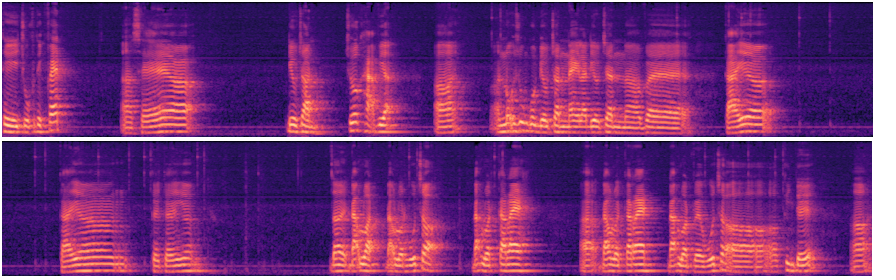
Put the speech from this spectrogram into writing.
Thì chủ tịch Fed à, sẽ à, điều trần trước Hạ viện. À, nội dung cuộc điều trần này là điều trần à, về cái à, cái cái cái đây đạo luật đạo luật hỗ trợ đạo luật care À, đạo luật Karen, đạo luật về hỗ trợ ờ, ờ, kinh tế ờ,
